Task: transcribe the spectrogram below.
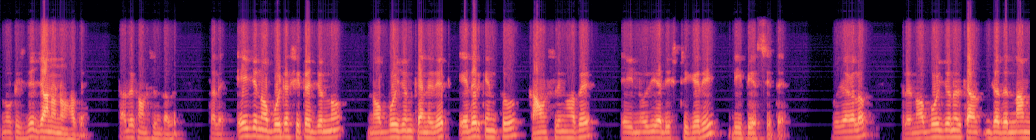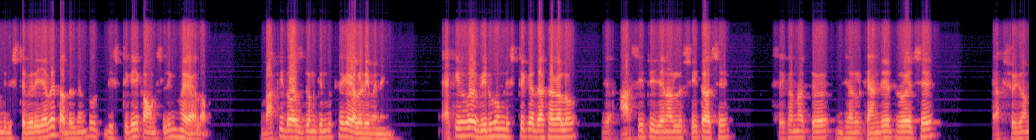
নোটিশ দিয়ে জানানো হবে, তাদের কাউন্সিলিং হবে। তাহলে এই যে নব্বইটা সিটের জন্য নব্বই জন ক্যান্ডিডেট এদের কিন্তু কাউন্সিলিং হবে এই নদিয়া ডিস্ট্রিক্টেরই ডিপিএসসিতে বোঝা গেল? তাহলে নব্বই জনের যাদের নাম লিস্টে বেরিয়ে যাবে, তাদের কিন্তু ডিস্ট্রিক্টেই কাউন্সিলিং হয়ে গেল। বাকি দশ জন কিন্তু থেকে গেল রিমেনিং একইভাবে বীরভূম ডিস্ট্রিক্টে দেখা গেল যে আশিটি জেনারেল সিট আছে। সেখানে হচ্ছে জেনারেল ক্যান্ডিডেট রয়েছে একশো জন।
